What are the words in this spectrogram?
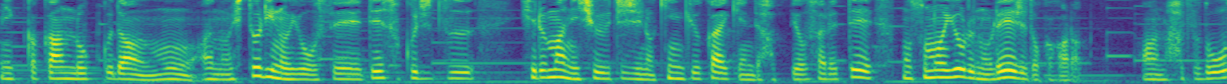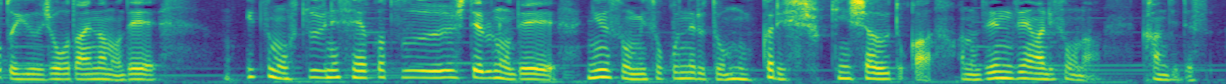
3日間ロックダウンもあの1人の陽性で即日昼間に州知事の緊急会見で発表されてもうその夜の0時とかからあの発動という状態なのでいつも普通に生活してるのでニュースを見損ねるともううっかり出勤しちゃうとかあの全然ありそうな感じです。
